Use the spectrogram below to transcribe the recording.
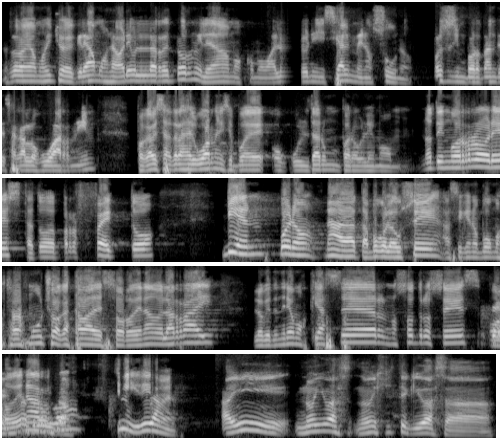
nosotros habíamos dicho que creábamos la variable de retorno y le dábamos como valor inicial menos uno. Por eso es importante sacar los warning, porque a veces atrás del warning se puede ocultar un problemón. No tengo errores, está todo perfecto. Bien, bueno, nada, tampoco lo usé, así que no puedo mostrar mucho. Acá estaba desordenado el array. Lo que tendríamos que hacer nosotros es ordenarlo. Sí, dígame. Ahí no ibas, no dijiste que ibas a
